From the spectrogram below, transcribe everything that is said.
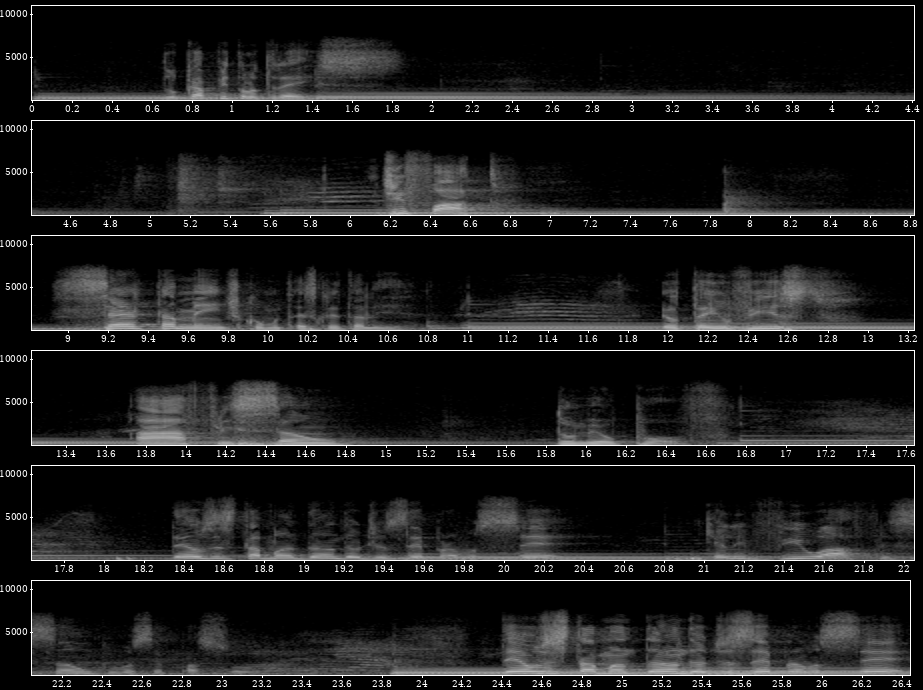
do capítulo 3. De fato, certamente, como está escrito ali, eu tenho visto a aflição do meu povo. Deus está mandando eu dizer para você que Ele viu a aflição que você passou. Deus está mandando eu dizer para você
